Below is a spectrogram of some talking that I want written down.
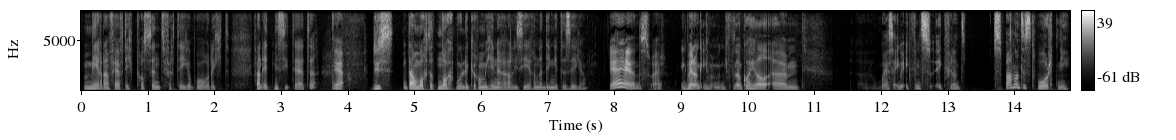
meer dan 50% vertegenwoordigt van etniciteiten. Ja. Dus dan wordt het nog moeilijker om generaliserende dingen te zeggen. Ja, ja, dat is waar. Ik, ben ook, ik, ik vind ook wel heel... hoe moet je zeggen? Ik vind, ik vind het spannend is het woord niet.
